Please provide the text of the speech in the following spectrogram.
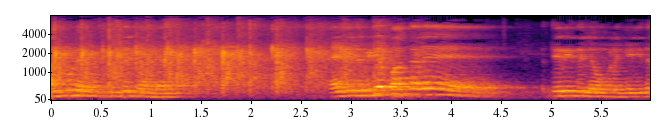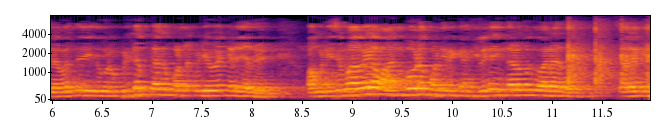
அன்பு எனக்கு எனக்கு இந்த வீடியோ பார்த்தாலே தெரியுது இல்லை உங்களுக்கு. இதுல வந்து இது ஒரு பில்டப்காக பண்ண வீடியோவே கிடையாது. அவங்க நிஜமாவே அவன் அன்போட பண்ணிருக்காங்க. இல்லைன்னா இந்த அளவுக்கு வராது. எனக்கு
